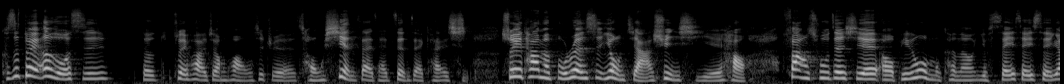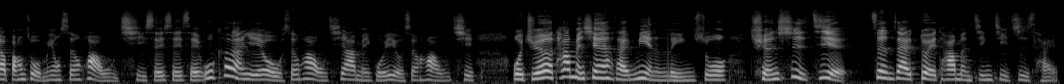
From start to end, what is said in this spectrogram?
可是对俄罗斯的最坏状况，我是觉得从现在才正在开始。所以他们不论是用假讯息也好，放出这些哦，比如我们可能有谁谁谁要帮助我们用生化武器，谁谁谁，乌克兰也有生化武器啊，美国也有生化武器。我觉得他们现在才面临说全世界。正在对他们经济制裁，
